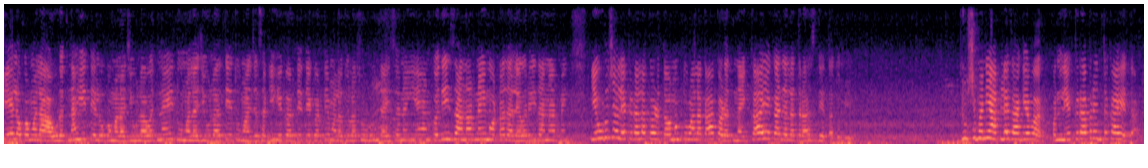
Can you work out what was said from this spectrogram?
ते लोक मला आवडत नाही ते लोक मला जीव लावत नाही तू मला जीव लावते तू माझ्यासाठी हे करते ते करते मला तुला सोडून जायचं नाही आहे आणि कधीही जाणार नाही मोठा झाल्यावरही जाणार नाही. एवढूच्या लेकराला कळतं मग तुम्हाला का कळत नाही? का एखाद्याला त्रास देता तुम्ही? दुश्मनी आपल्या जागेवर पण लेकरापर्यंत काय येतात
